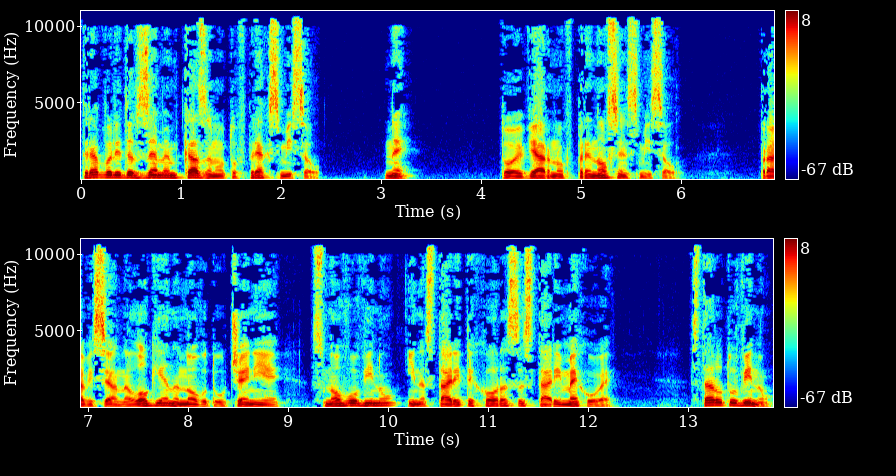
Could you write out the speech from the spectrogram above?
Трябва ли да вземем казаното в пряк смисъл? Не. То е вярно в преносен смисъл. Прави се аналогия на новото учение с ново вино и на старите хора с стари мехове. Старото вино,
